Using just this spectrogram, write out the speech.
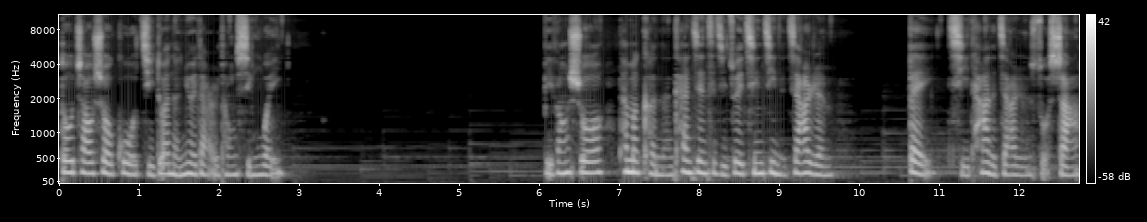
都遭受过极端的虐待儿童行为。比方说，他们可能看见自己最亲近的家人被其他的家人所杀；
